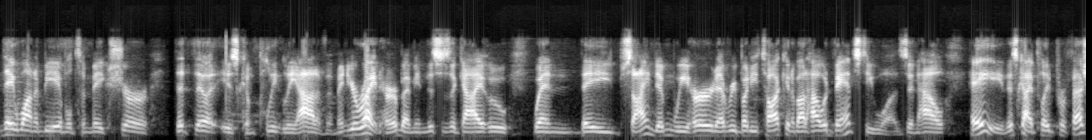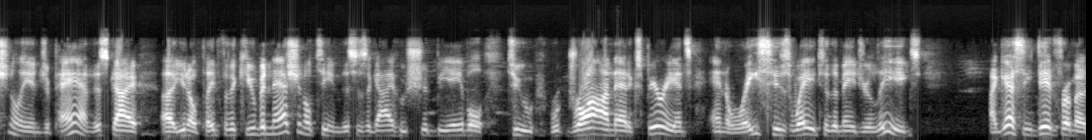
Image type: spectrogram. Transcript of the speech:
they want to be able to make sure that that is completely out of him. And you're right, Herb. I mean, this is a guy who, when they signed him, we heard everybody talking about how advanced he was and how, hey, this guy played professionally in Japan. This guy, uh, you know, played for the Cuban national team. This is a guy who should be able to draw on that experience and race his way to the major leagues. I guess he did from a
